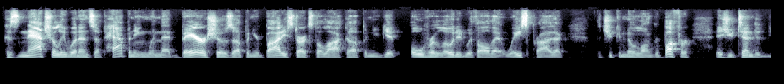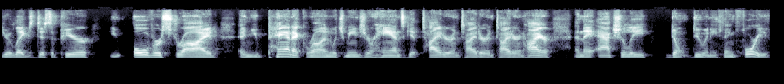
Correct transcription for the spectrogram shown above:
Because naturally, what ends up happening when that bear shows up and your body starts to lock up and you get overloaded with all that waste product that you can no longer buffer is you tend to your legs disappear you overstride and you panic run which means your hands get tighter and tighter and tighter and higher and they actually don't do anything for you.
